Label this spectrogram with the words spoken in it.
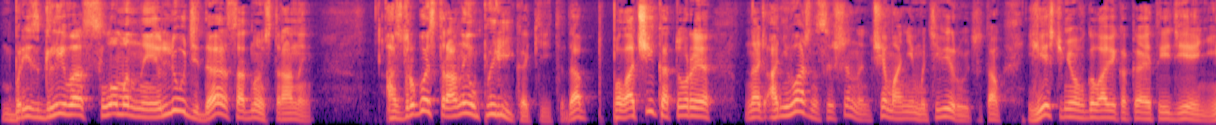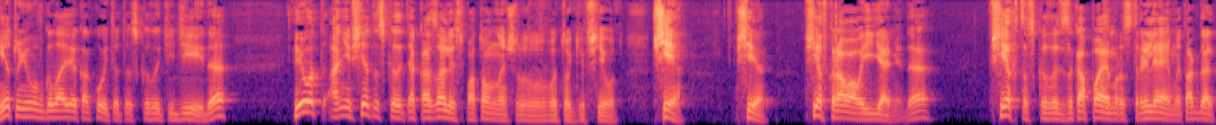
брезгливо сломанные люди, да, с одной стороны, а с другой стороны упыри какие-то, да, палачи, которые, а неважно совершенно, чем они мотивируются, там, есть у него в голове какая-то идея, нет у него в голове какой-то, так сказать, идеи, да, и вот они все, так сказать, оказались потом, значит, в итоге все вот, все, все, все в кровавой яме, да, всех, так сказать, закопаем, расстреляем и так далее.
